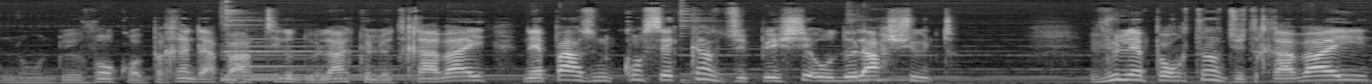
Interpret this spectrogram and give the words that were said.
Nous devons comprendre à partir de là que le travail n'est pas une conséquence du péché ou de la chute. Vu l'importance du travail,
